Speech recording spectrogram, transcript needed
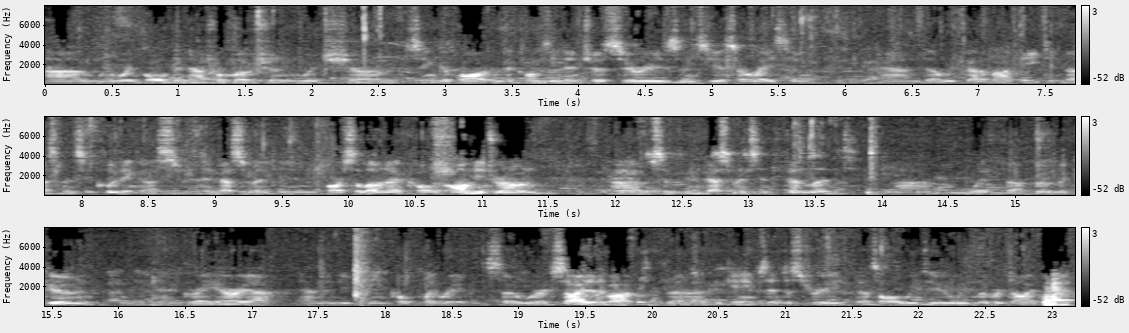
Uh, we were involved in NaturalMotion, which um, Zynga bought in the Clumsy Ninja series and CSR Racing. And uh, we've got about eight investments, including an investment in Barcelona called Omnidrone, um, some investments in Finland um, with uh, Boomlagoon and Gray Area, and a new team called PlayRaven. So we're excited about uh, the games industry. That's all we do. We live or die by it.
